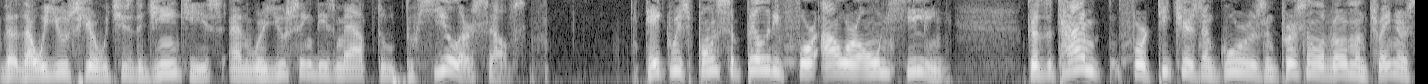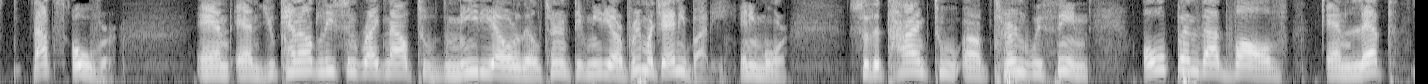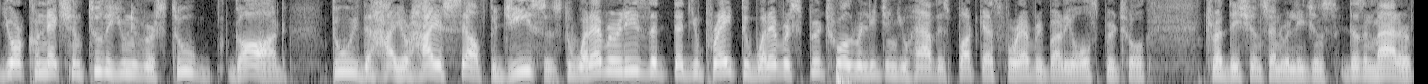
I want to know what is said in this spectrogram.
that, that we use here, which is the gene keys, and we're using this map to to heal ourselves take responsibility for our own healing. Because the time for teachers and gurus and personal development trainers that's over. And and you cannot listen right now to the media or the alternative media or pretty much anybody anymore. So the time to uh, turn within open that valve and let your connection to the universe to god to the high, your higher self, to Jesus, to whatever it is that, that you pray to, whatever spiritual religion you have. This podcast for everybody, all spiritual traditions and religions. It doesn't matter.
